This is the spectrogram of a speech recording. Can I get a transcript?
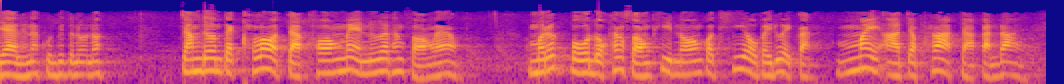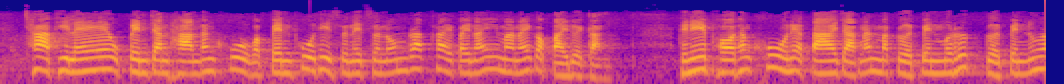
แย่เลยนะคุณพิษณุเนาะจำเดิมแต่คลอดจากท้องแม่เนื้อทั้งสองแล้ว มรึกโปดกทั้งสองพี่น้องก็เที่ยวไปด้วยกัน ไม่อาจจะพลากจากกันได้ ชาติที่แล้วเป็นจันทานทั้งคู่ก็เป็นผู้ที่สนิทสนมรักใคร่ไปไหนมาไหนก็ไปด้วยกัน ทีนี้พอทั้งคู่เนี่ยตายจากนั้นมาเกิดเป็นมรึกเกิดเป็นเนื้อ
